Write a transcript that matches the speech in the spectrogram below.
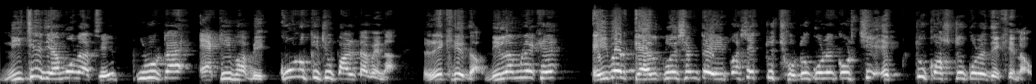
নিচে যেমন আছে, পুরোটা একইভাবে, কোনো কিছু পাল্টাবে না। রেখে দাও। দিলাম রেখে। এইবার ক্যালকুলেশনটা এই পাশে একটু ছোট করে করছি, একটু কষ্ট করে দেখে নাও।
